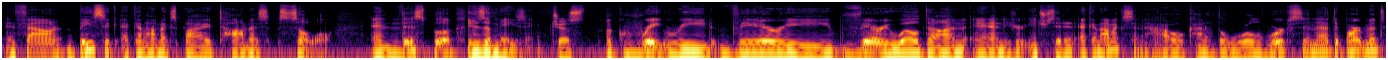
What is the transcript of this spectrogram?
and found Basic Economics by Thomas Sowell. And this book is amazing. Just a great read, very, very well done. And if you're interested in economics and how kind of the world works in that department,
